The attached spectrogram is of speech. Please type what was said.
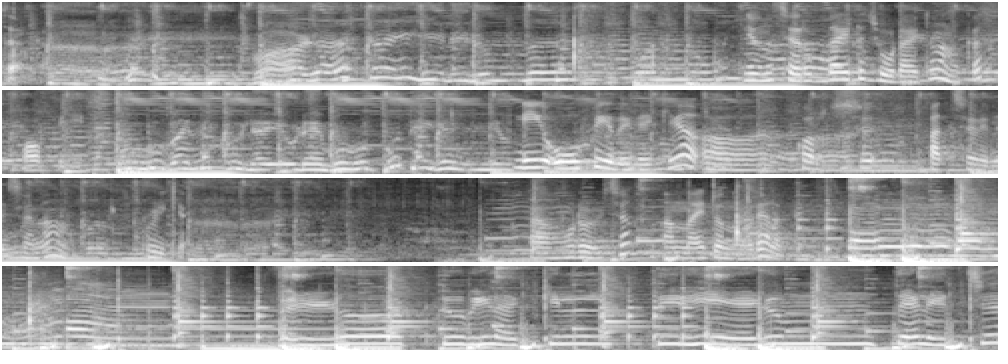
ചേർക്കാം. ഇനി ഒന്ന് ചെറുതായിട്ട് ചൂടായിട്ട് നമുക്ക് ഓഫ് ചെയ്യാം. ഇനി ഓഫ് ചെയ്തതിലേക്ക് കുറച്ച് പച്ച വെളിച്ചെണ്ണ ഒഴിക്കാം. അങ്ങോട്ട് കൂടെ ഒഴിച്ച് നന്നായിട്ട് കൂടെ ഇളക്കാം. വിളക്കിൽ തിരിയേഴും തെളിച്ച്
